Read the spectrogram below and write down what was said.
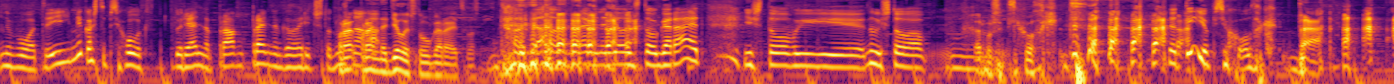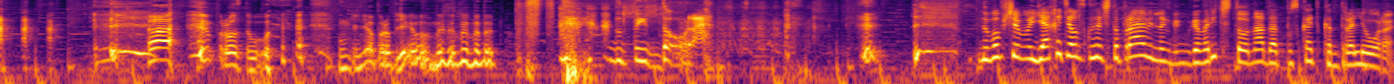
Вот. И мне кажется, психолог реально прав- правильно говорит, что нужно... правильно делает, что угорает с вас. Да, да, правильно делает, что угорает, и что вы... Ну, и что... Хороший психолог. да ты ее психолог. Да. Просто у меня проблема. Ну ты дура! Ну, в общем, я хотела сказать, что правильно говорить, что надо отпускать контролера.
